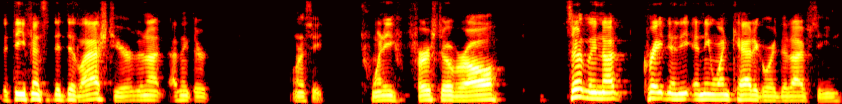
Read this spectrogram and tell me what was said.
the defense that they did last year. They're not. I think they're I want to say 21st overall. Certainly not great in any, any one category that I've seen.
